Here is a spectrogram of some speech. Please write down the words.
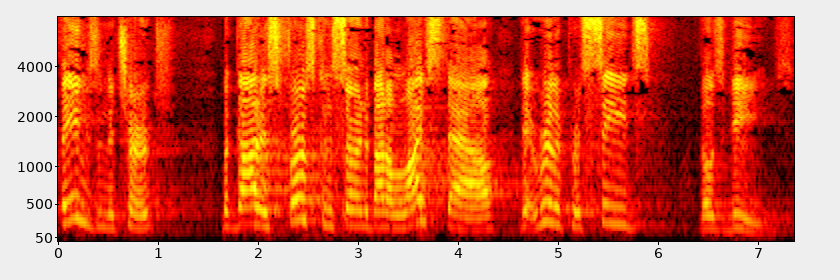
things in the church, but God is first concerned about a lifestyle that really precedes those deeds.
